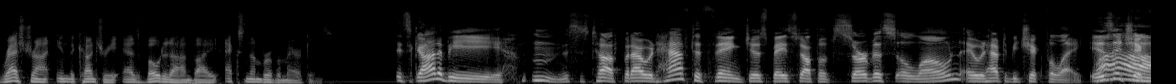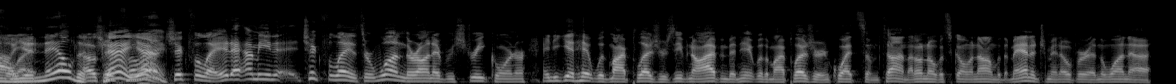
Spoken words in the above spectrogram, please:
restaurant in the country as voted on by X number of Americans? It's got to be. Mm, this is tough, but I would have to think just based off of service alone, it would have to be Chick Fil A. Is it Chick Fil A? you nailed it. Okay, Chick-fil-A. yeah, Chick Fil A. I mean, Chick Fil A is their one. They're on every street corner, and you get hit with my pleasures. Even though I haven't been hit with a my pleasure in quite some time, I don't know what's going on with the management over in the one uh,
